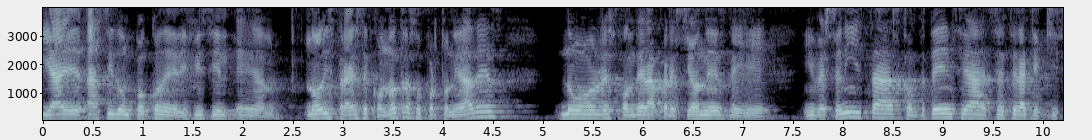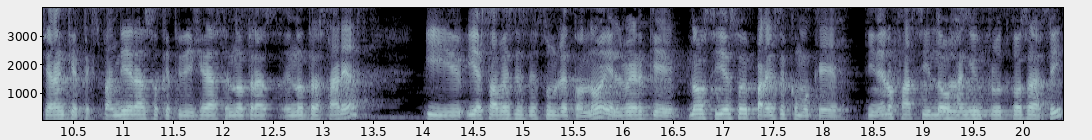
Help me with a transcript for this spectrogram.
y ha, ha, sido un poco de difícil eh, no distraerse con otras oportunidades, no responder a presiones de inversionistas, competencia, etcétera, que quisieran que te expandieras o que te dijeras en otras, en otras áreas. Y, y, eso a veces es un reto, ¿no? El ver que, no, sí, eso parece como que dinero fácil o hanging fruit, cosas así,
